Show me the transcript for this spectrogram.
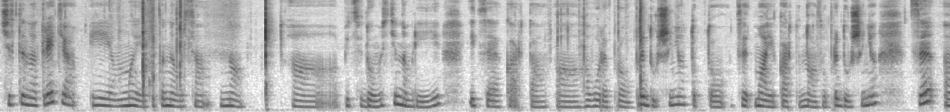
Частина третя, і ми зупинилися на підсвідомості, на мрії, і це карта а, говорить про придушення, тобто це має карта назву придушення, це а,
